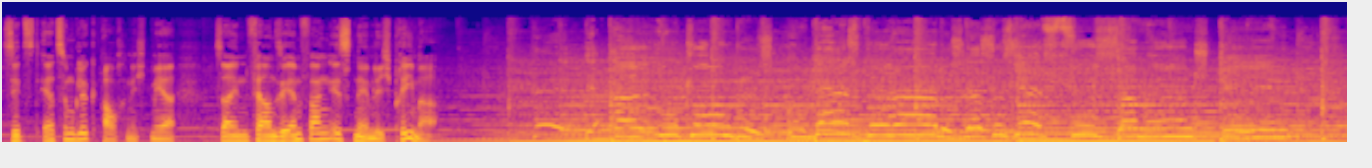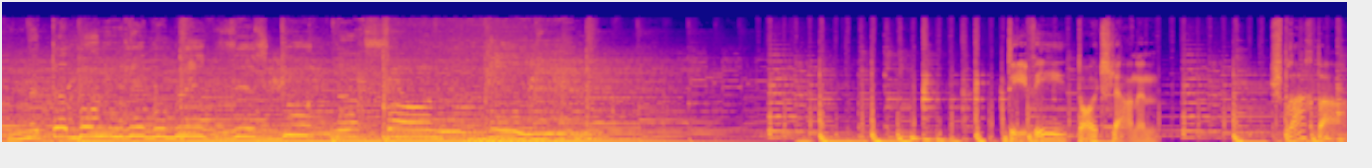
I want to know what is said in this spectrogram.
sitzt er zum Glück auch nicht mehr. Sein Fernsehempfang ist nämlich prima. lass uns jetzt zusammenstehen. Mit der bunten Republik wird's nach vorne gehen. DW Deutsch lernen. Sprachbar.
